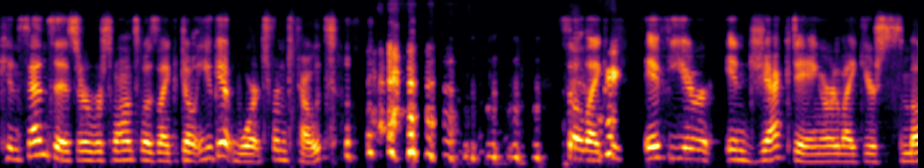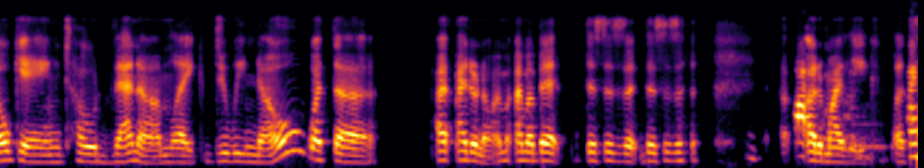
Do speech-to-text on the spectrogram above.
consensus or response was like don't you get warts from toads? so like okay. if you're injecting or like you're smoking toad venom like do we know what the I, I don't know I'm I'm a bit this is a this is a out of my league. Let's... I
